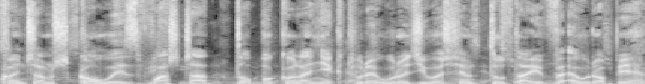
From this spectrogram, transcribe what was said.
Kończą szkoły, zwłaszcza to pokolenie, które urodziło się tutaj, w Europie.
